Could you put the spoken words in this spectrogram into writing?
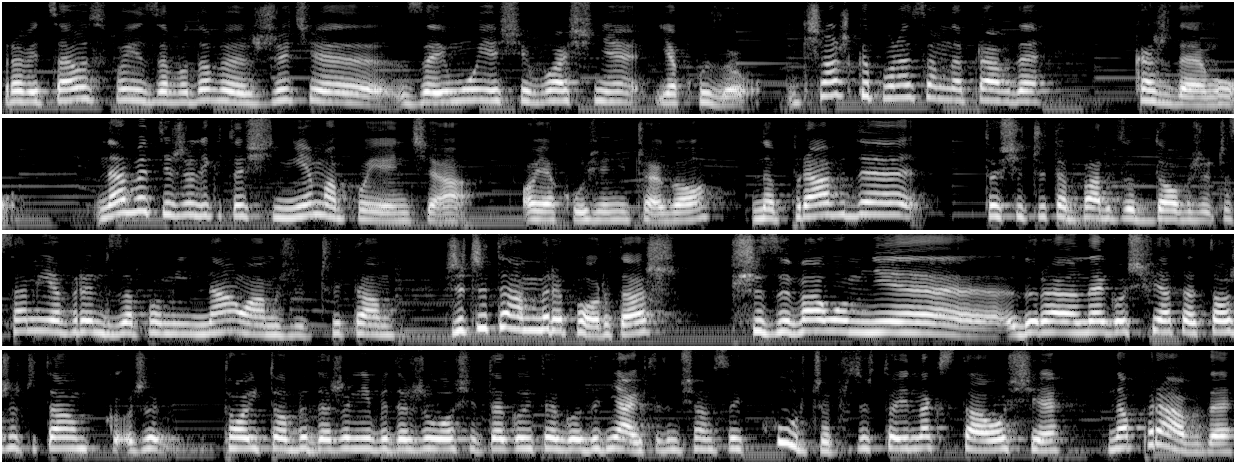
prawie całe swoje zawodowe życie zajmuje się właśnie Jakuzą. I książkę polecam naprawdę każdemu. Nawet jeżeli ktoś nie ma pojęcia o Jakuzie niczego, naprawdę to się czyta bardzo dobrze. Czasami ja wręcz zapominałam, że czytam, że czytam reportaż. Przyzywało mnie do realnego świata to, że czytałam, że to i to wydarzenie wydarzyło się tego i tego dnia. I wtedy myślałam sobie, kurczę, przecież to jednak stało się naprawdę,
